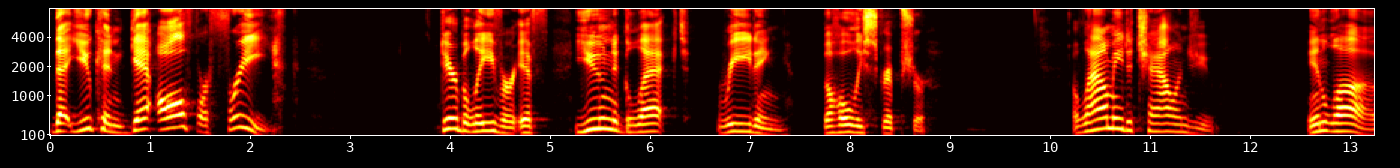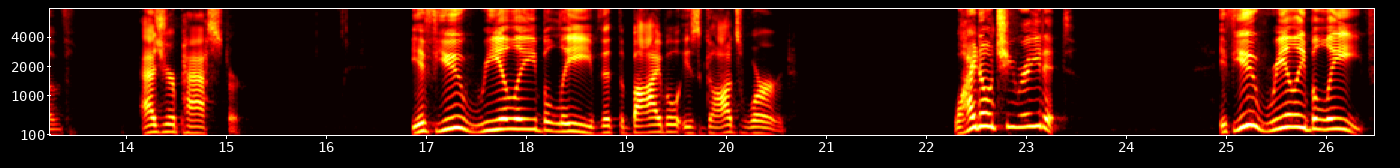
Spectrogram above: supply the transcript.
that you can get all for free Dear believer, if you neglect reading the Holy Scripture, allow me to challenge you in love as your pastor. If you really believe that the Bible is God's Word, why don't you read it? If you really believe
